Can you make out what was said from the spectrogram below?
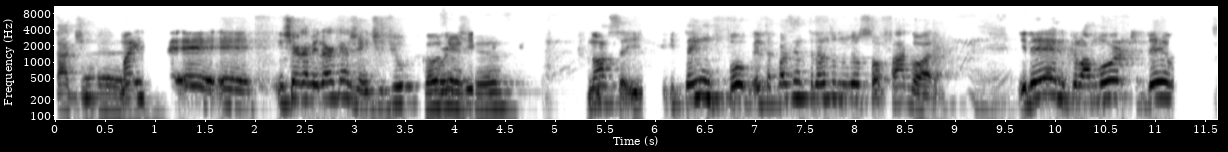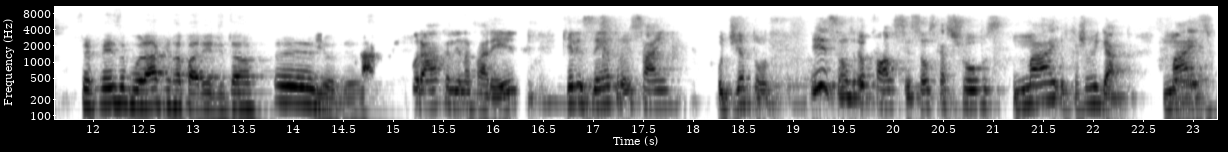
tadinho. É. Mas é, é, enxerga melhor que a gente, viu? Com Porque, certeza. Nossa, e, e tem um fogo, ele está quase entrando no meu sofá agora. Irene, pelo amor de Deus. Você fez um buraco na parede, então? Ai, meu Deus. Um buraco ali na parede, que eles entram e saem o dia todo. E são, eu falo assim, são os cachorros mais, os cachorro e gato, mais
